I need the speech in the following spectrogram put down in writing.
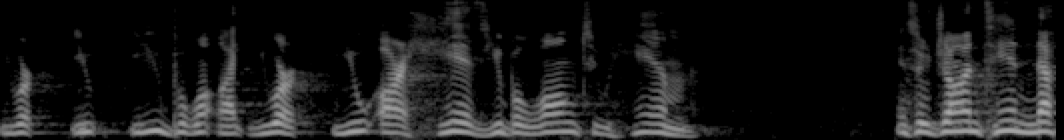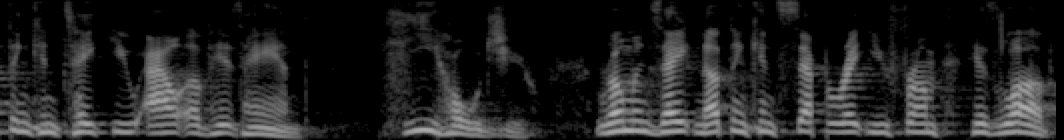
You are you you belong like you are you are his. You belong to him. And so John 10, nothing can take you out of his hand. He holds you. Romans 8, nothing can separate you from his love.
